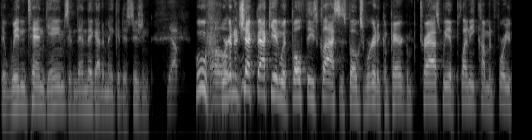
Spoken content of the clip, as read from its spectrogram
that win 10 games, and then they got to make a decision. Yep. Oof, oh. We're going to check back in with both these classes, folks. We're going to compare and contrast. We have plenty coming for you.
